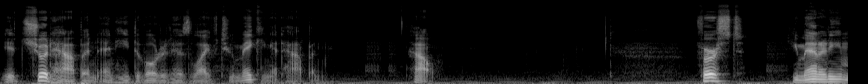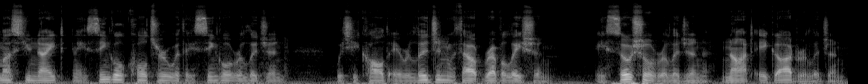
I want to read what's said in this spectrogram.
it should happen, and he devoted his life to making it happen. How? First, humanity must unite in a single culture with a single religion, which he called a religion without revelation a social religion, not a God religion,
